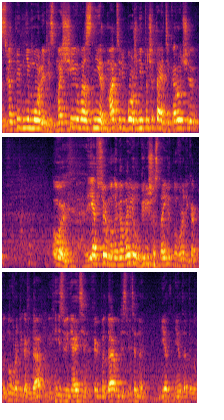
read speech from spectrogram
святым не молитесь, мощей у вас нет, Матери Божьей не почитайте. Короче, ой, я все ему наговорил, Гриша стоит, ну вроде как бы, ну вроде как да, извиняйте, как бы да, действительно, нет, нет этого.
